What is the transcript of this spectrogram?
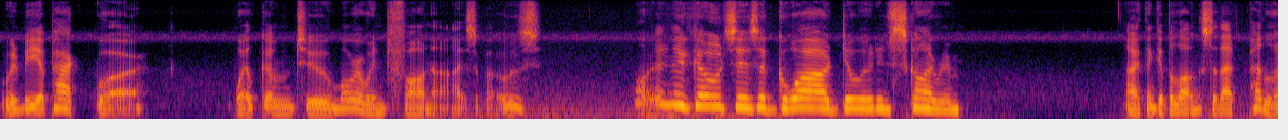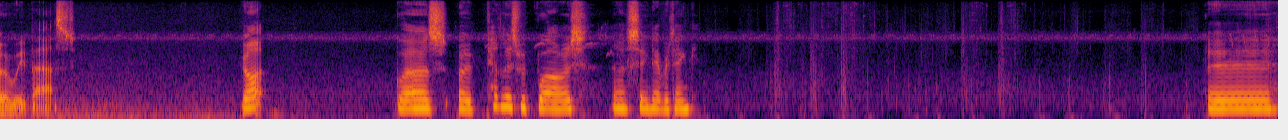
would be a pack guar. Welcome to Morrowind fauna, I suppose. What in the goats is a Guar doing in Skyrim? I think it belongs to that peddler we passed. Right. Guars, uh, peddlers with Guars. I've seen everything. Uh...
